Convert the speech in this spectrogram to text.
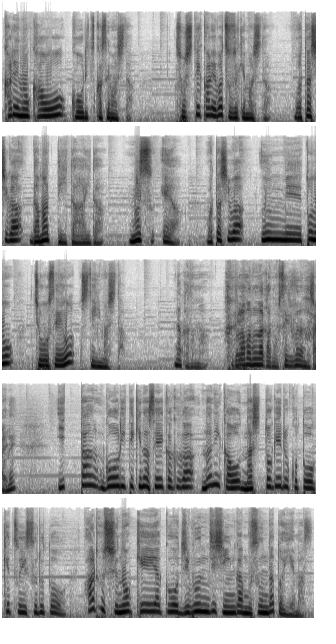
彼の顔を凍りつかせました。そして彼は続けました。私が黙っていた間ミス・エア私は運命との調整をしていました。中のま ドラマの中のセリフなんでしょうね、はい、一旦合理的な性格が何かを成し遂げることを決意するとある種の契約を自分自身が結んだと言えます。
